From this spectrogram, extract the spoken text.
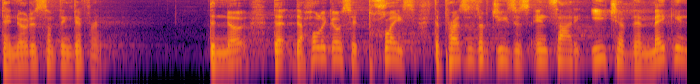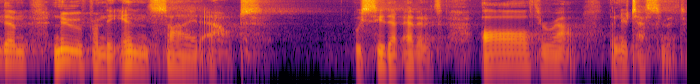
They noticed something different. The, no, the, the Holy Ghost had placed the presence of Jesus inside each of them, making them new from the inside out. We see that evidence all throughout the New Testament.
